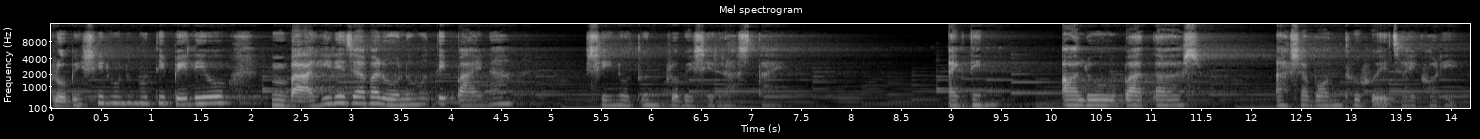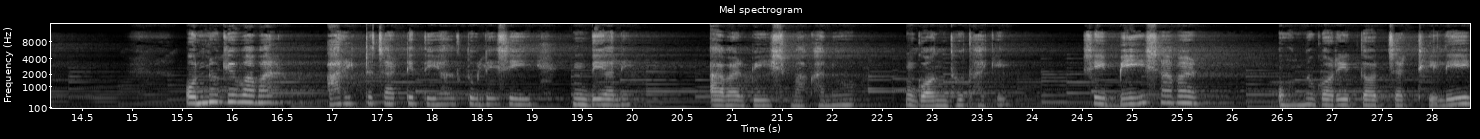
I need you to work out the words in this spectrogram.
প্রবেশের অনুমতি পেলেও বাহিরে যাবার অনুমতি পায় না সেই নতুন প্রবেশের রাস্তায়। একদিন আলো, বাতাস আসা বন্ধ হয়ে যায় ঘরে। অন্য কেউ আবার আরেকটা চারটে দেয়াল তোলে সেই দেয়ালে আবার বিষ মাখানো গন্ধ থাকে। সেই বিষ আবার অন্য ঘরের দরজা ঠেলে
